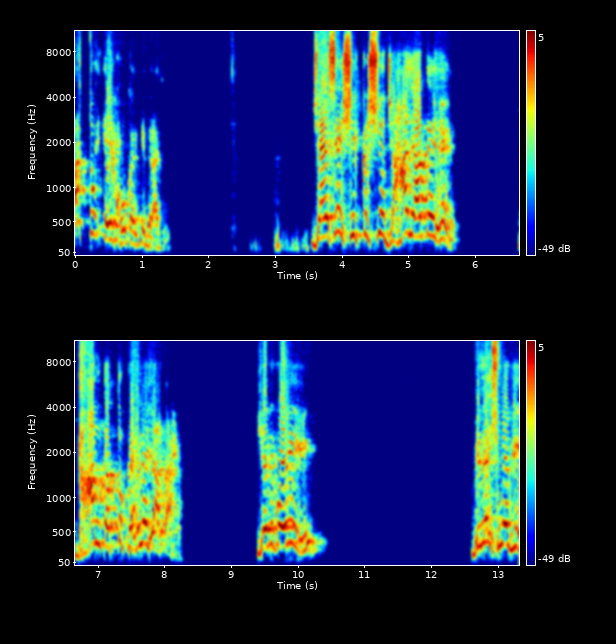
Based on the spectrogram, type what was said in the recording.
तत्व तो एक होकर के विराजमान जैसे श्री कृष्ण जहाँ जाते हैं, धाम तत्व तो पहले जाता है। यदि कोई विदेश में भी,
